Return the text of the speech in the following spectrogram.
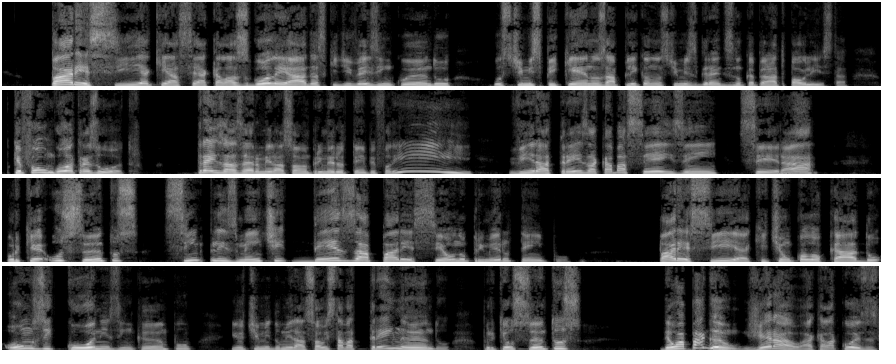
parecia que ia ser aquelas goleadas que de vez em quando os times pequenos aplicam nos times grandes no Campeonato Paulista. Porque foi um gol atrás do outro. 3 a 0 Mirassol no primeiro tempo. E falei, Ih, vira 3, acaba 6, hein? Será? Porque o Santos simplesmente desapareceu no primeiro tempo parecia que tinham colocado 11 cones em campo e o time do Mirassol estava treinando, porque o Santos deu um apagão geral, aquela coisa,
